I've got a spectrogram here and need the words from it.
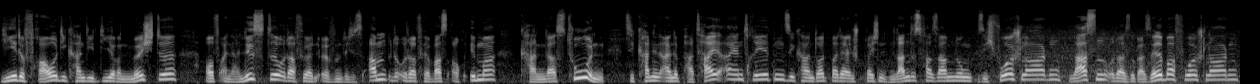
Jede Frau, die kandidieren möchte, auf einer Liste oder für ein öffentliches Amt oder für was auch immer, kann das tun. Sie kann in eine Partei eintreten, sie kann dort bei der entsprechenden Landesversammlung sich vorschlagen lassen oder sogar selber vorschlagen,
